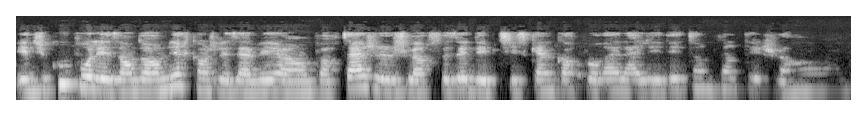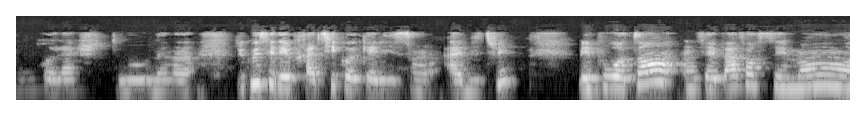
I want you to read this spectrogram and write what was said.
Et du coup, pour les endormir, quand je les avais en portage, je leur faisais des petits scans corporels, allez détendre bien tes jambes relâche tout. Du coup, c'est des pratiques auxquelles ils sont habitués. Mais pour autant, on ne fait pas forcément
